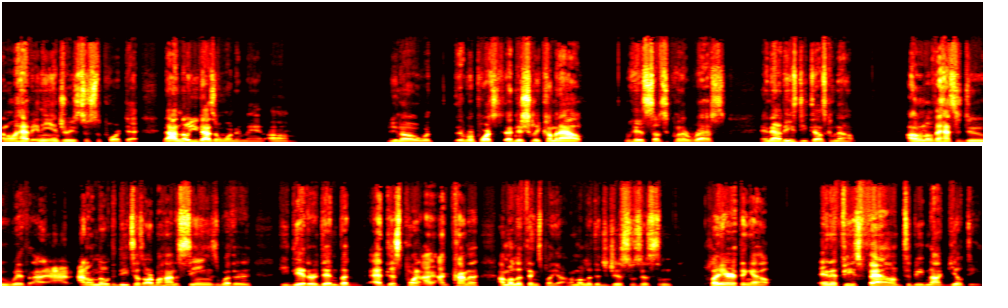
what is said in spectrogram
I don't have any injuries to support that. Now I know you guys are wondering, man. Um, you know, with the reports initially coming out with his subsequent arrest, and now these details coming out. I don't know if it has to do with I, I, I don't know what the details are behind the scenes, whether he did or didn't. But at this point, I, I kind of I'm gonna let things play out. I'm gonna let the judicial system play everything out. And if he's found to be not guilty,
